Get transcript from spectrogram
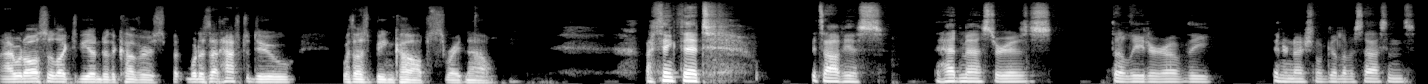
I would also like to be under the covers, but what does that have to do with us being cops right now? I think that it's obvious. The headmaster is the leader of the International Guild of Assassins.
